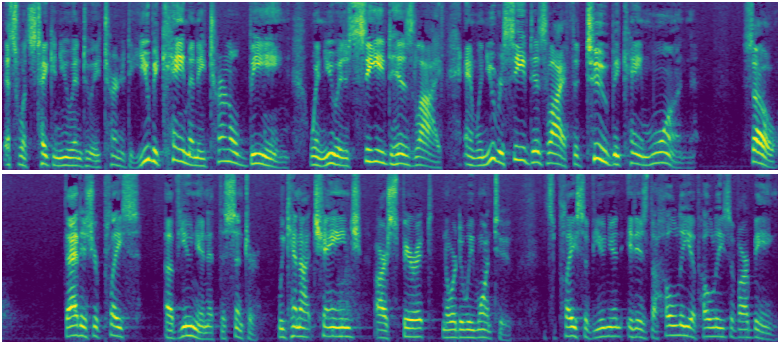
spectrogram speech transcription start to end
That's what's taken you into eternity. You became an eternal being when you received His life. And when you received His life, the two became one. So, that is your place of union at the center. We cannot change our spirit, nor do we want to. It's a place of union. It is the holy of holies of our being.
